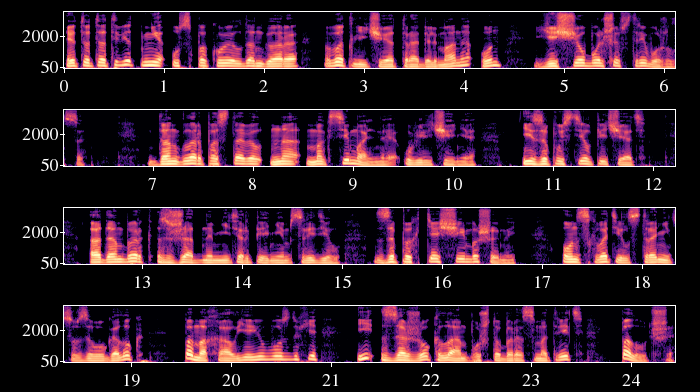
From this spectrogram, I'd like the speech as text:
Этот ответ не успокоил Данглара. В отличие от Рабельмана, он еще больше встревожился. Данглар поставил на максимальное увеличение и запустил печать. Адамберг с жадным нетерпением следил за пыхтящей машиной. Он схватил страницу за уголок, помахал ею в воздухе и зажег лампу, чтобы рассмотреть получше.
